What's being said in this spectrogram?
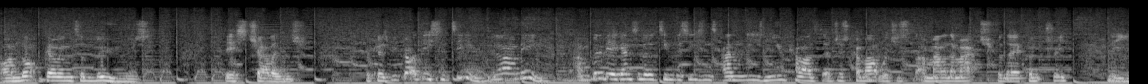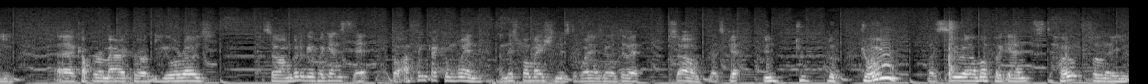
are not going to lose this challenge because we've got a decent team. You know what I mean? I'm going to be against another team of the seasons and these new cards that have just come out, which is a man of the match for their country, the uh, Copa America of the Euros. So I'm going to be up against it, but I think I can win, and this formation is the way I'm going to do it. So let's get into the game. Let's see what I'm up against. Hopefully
